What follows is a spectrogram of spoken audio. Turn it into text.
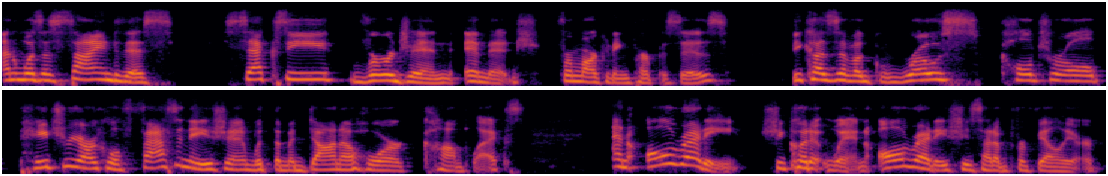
and was assigned this sexy virgin image for marketing purposes because of a gross cultural patriarchal fascination with the Madonna whore complex. And already she couldn't win. Already she's set up for failure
